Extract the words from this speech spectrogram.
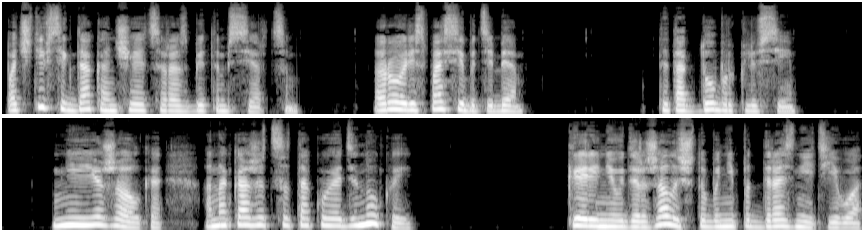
почти всегда кончается разбитым сердцем. «Рори, спасибо тебе. Ты так добр к Люси. Мне ее жалко, она кажется такой одинокой». Кэрри не удержалась, чтобы не поддразнить его,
